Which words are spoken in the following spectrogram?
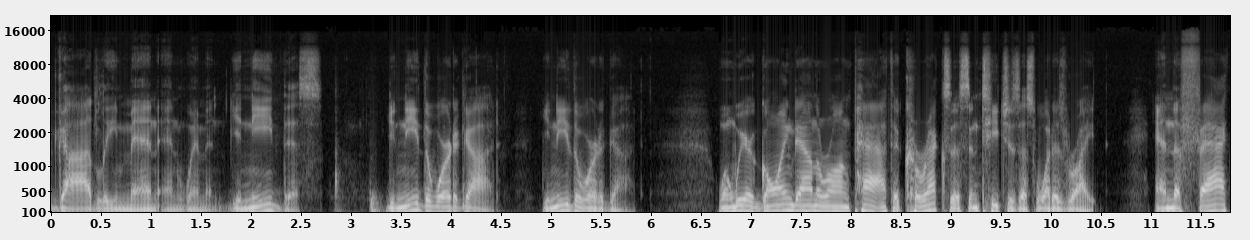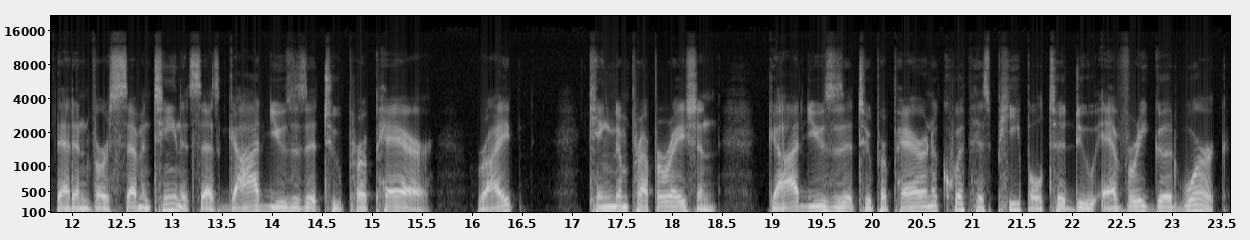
godly men and women. You need this. You need the Word of God. You need the Word of God. When we are going down the wrong path, it corrects us and teaches us what is right. And the fact that in verse 17 it says God uses it to prepare, right? Kingdom preparation. God uses it to prepare and equip his people to do every good work.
